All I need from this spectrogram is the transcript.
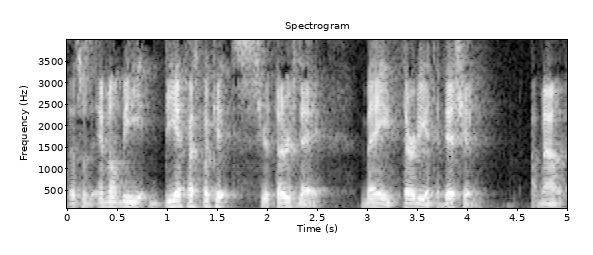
this was MLB DFS Quick your Thursday, May 30th edition. I'm out.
